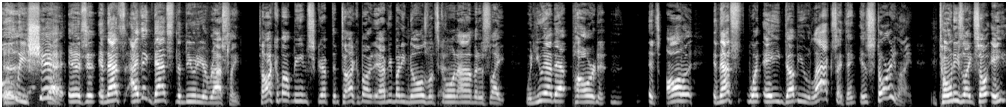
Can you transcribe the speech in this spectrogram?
holy uh, shit. Yeah, it's and that's I think that's the beauty of wrestling. Talk about being scripted. Talk about everybody knows what's going on, but it's like when you have that power to, it's all, and that's what AEW lacks. I think is storyline. Tony's like so a,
